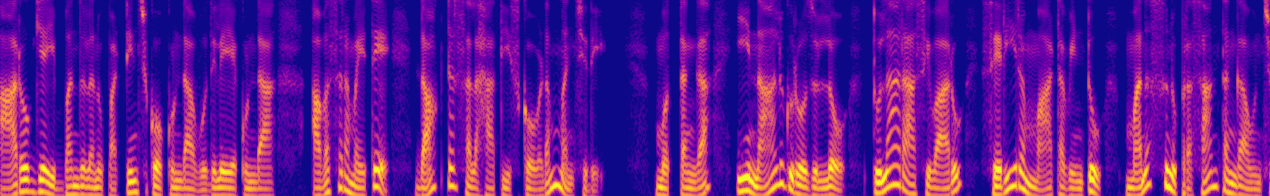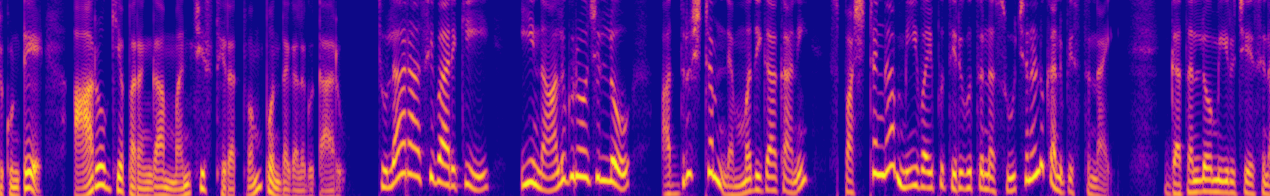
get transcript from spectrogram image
ఆరోగ్య ఇబ్బందులను పట్టించుకోకుండా వదిలేయకుండా అవసరమైతే డాక్టర్ సలహా తీసుకోవడం మంచిది. మొత్తంగా ఈ నాలుగు రోజుల్లో తులారాశివారు శరీరం మాట వింటూ మనస్సును ప్రశాంతంగా ఉంచుకుంటే ఆరోగ్యపరంగా మంచి స్థిరత్వం పొందగలుగుతారు. తులారాశివారికి ఈ నాలుగు రోజుల్లో అదృష్టం నెమ్మదిగా కాని స్పష్టంగా మీ వైపు తిరుగుతున్న సూచనలు కనిపిస్తున్నాయి. గతంలో మీరు చేసిన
